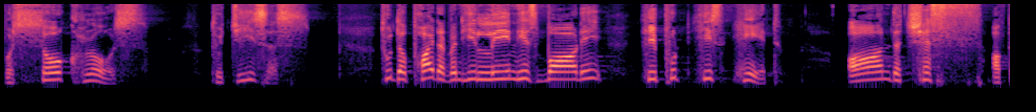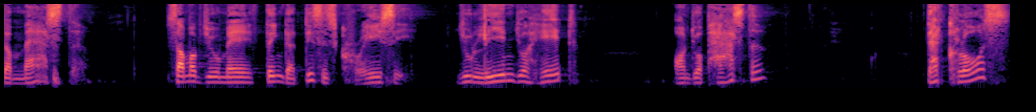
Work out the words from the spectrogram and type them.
was so close to Jesus to the point that when he leaned his body, he put his head on the chest of the master. Some of you may think that this is crazy. You lean your head on your pastor? That close?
